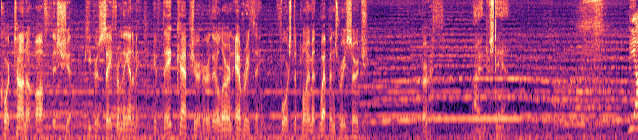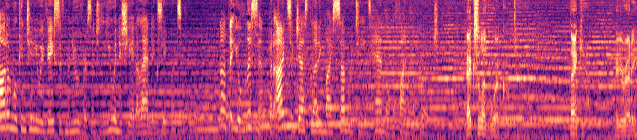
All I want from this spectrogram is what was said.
Cortana off this ship. Keep her safe from the enemy. If they capture her, they'll learn everything. Force deployment, weapons research, Earth. I understand. The Autumn will continue evasive maneuvers until you initiate a landing sequence. Not that you'll listen, but I'd suggest letting my subroutines handle the final approach. Excellent work, Cortana. Thank you. Are you ready?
